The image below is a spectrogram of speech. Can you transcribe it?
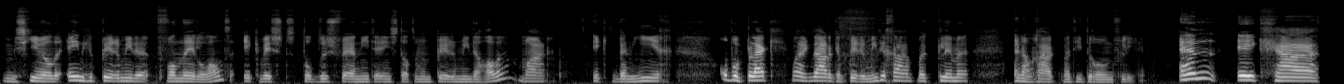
misschien wel de enige piramide van Nederland. Ik wist tot dusver niet eens dat we een piramide hadden. Maar ik ben hier op een plek waar ik dadelijk een piramide ga beklimmen. En dan ga ik met die drone vliegen. En ik ga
